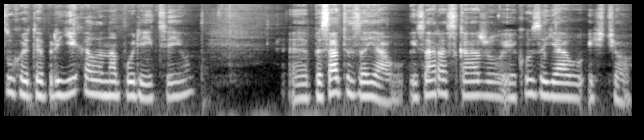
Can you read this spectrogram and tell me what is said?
Слухайте, приїхала на поліцію е, писати заяву. І зараз скажу, яку заяву і що.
